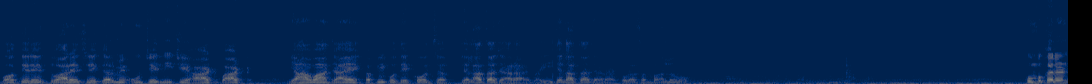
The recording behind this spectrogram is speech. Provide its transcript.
बहुत तेरे द्वारे से घर में ऊँचे नीचे हाट बाट, यहाँ वहाँ जाए, कपी को देखो, जब जलाता जा रहा है भाई, जलाता जा रहा है, थोड़ा संभालो। कुंभकर्ण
